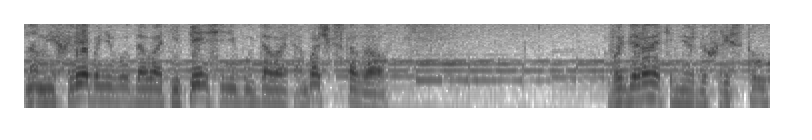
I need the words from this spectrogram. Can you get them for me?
нам ни хлеба не будут давать, ни пенсии не будут давать. А батюшка сказал, выбирайте между Христом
